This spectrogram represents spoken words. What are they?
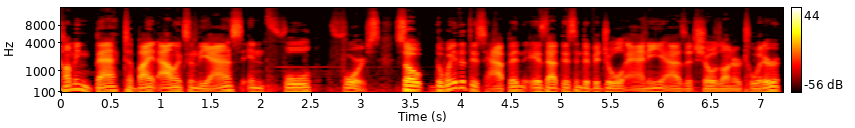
coming back to bite Alex in the ass in full force. So the way that this happened is that this individual, Annie, as it shows on her Twitter,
